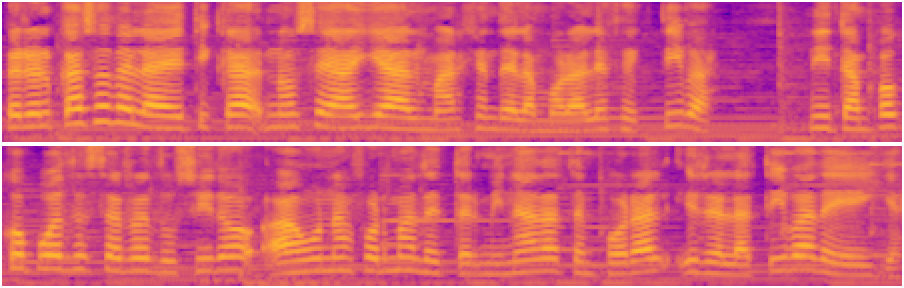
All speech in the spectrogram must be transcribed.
Pero el caso de la ética no se halla al margen de la moral efectiva, ni tampoco puede ser reducido a una forma determinada temporal y relativa de ella.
